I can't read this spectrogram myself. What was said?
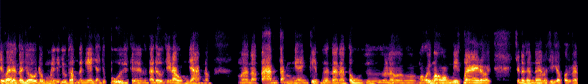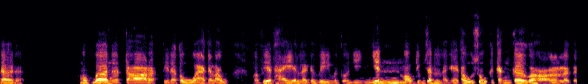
chứ phải là người ta vô trong mấy cái du thích người nghe vài chục buổi cái người ta được vậy đâu không dám đâu. Mà đã 800 ngàn kiếp người ta đã tu ừ, là mỗi mòn miệt mài rồi. Cho nên hôm nay mà khi gặp Phật ra đời đó một bên đó, trò đó thì đã tu quá trời lâu. Mà phía thầy là cái vị mà coi như nhìn một chúng sinh là ngày thấu suốt cái căn cơ của họ là cái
